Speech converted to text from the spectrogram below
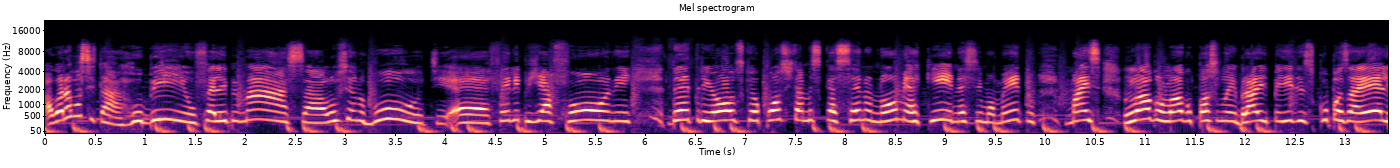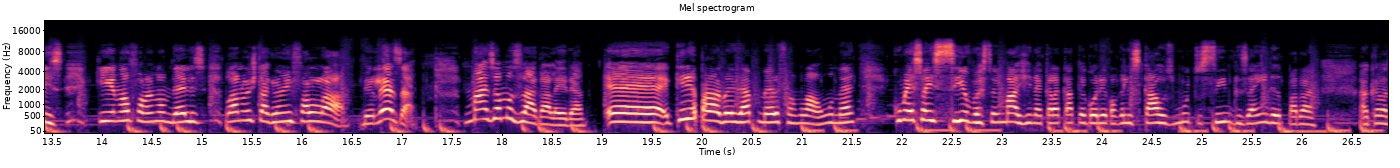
Agora eu vou citar Rubinho, Felipe Massa, Luciano Butti, é, Felipe Giafone, dentre outros que eu posso estar me esquecendo o nome aqui nesse momento, mas logo logo posso lembrar e pedir desculpas a eles que não falei o nome deles lá no Instagram e falo lá, beleza? Mas vamos lá, galera. É, queria parabenizar a primeira Fórmula 1, né? Começou em Silverstone, imagina aquela categoria com aqueles carros muito simples ainda para aquela,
